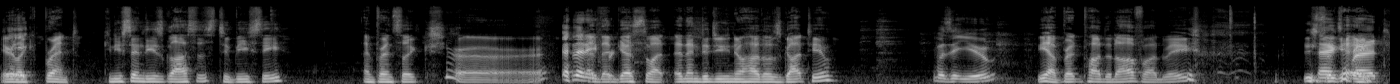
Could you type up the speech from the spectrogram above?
you're like Brent. Can you send these glasses to BC? And Brent's like, sure. And then he and then guess what? And then did you know how those got to you? Was it you? Yeah, Brent pawned it off on me. He's Thanks, like, hey, Brett.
